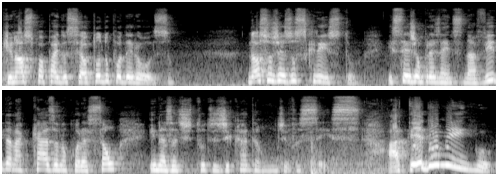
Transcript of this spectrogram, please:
Que nosso Papai do Céu Todo-Poderoso, nosso Jesus Cristo, estejam presentes na vida, na casa, no coração e nas atitudes de cada um de vocês. Até domingo,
